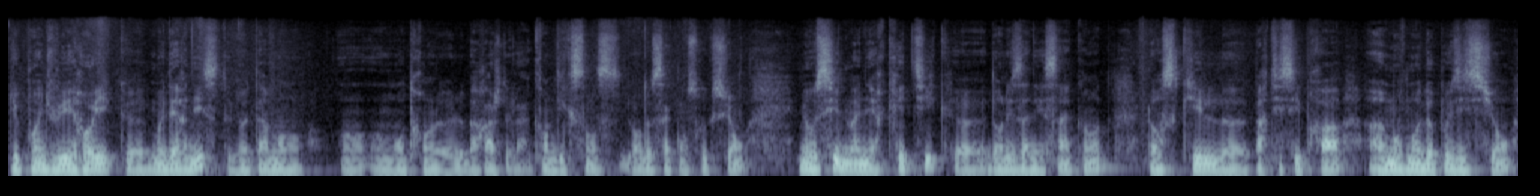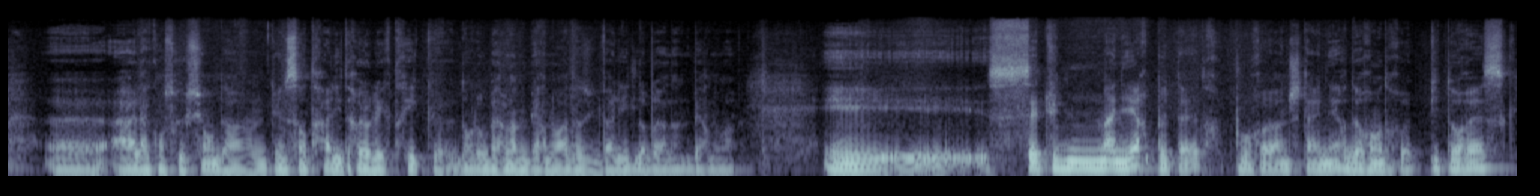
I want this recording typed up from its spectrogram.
du point de vue héroïque moderniste, notamment en, montrant le, barrage de la Grande Dixence lors de sa construction, mais aussi de manière critique euh, dans les années 50, lorsqu'il euh, participera à un mouvement d'opposition euh, à la construction d'une centrale hydroélectrique dans l'Oberland bernois, dans une vallée de l'Oberland bernois. Et c'est une manière peut-être pour Einsteiner de rendre pittoresque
